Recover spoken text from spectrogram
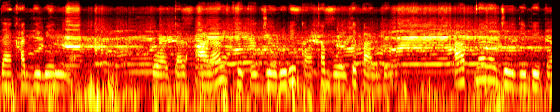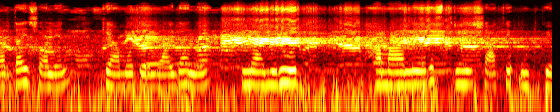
দেখা দিবেন না। পর্দার আড়াল থেকে জরুরি কথা বলতে পারবেন। আপনারা যদি বেপর্দায় চলেন কেয়ামতের ময়দানে নমরুদ হামানের স্ত্রীর সাথে উঠবে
